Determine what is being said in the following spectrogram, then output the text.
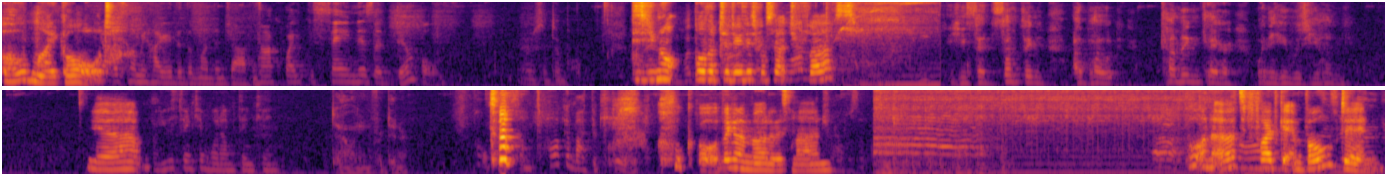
Oh my god. Gotta tell me how you did the London job. Not quite the same as a dimple. There's a dimple. Did you not bother to do this research first? He said something about coming there when he was young. Yeah. Are you thinking what I'm thinking? Italian for dinner. I'm talking about the kid. Oh god, they're gonna murder this man. What on earth did Five get involved in?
